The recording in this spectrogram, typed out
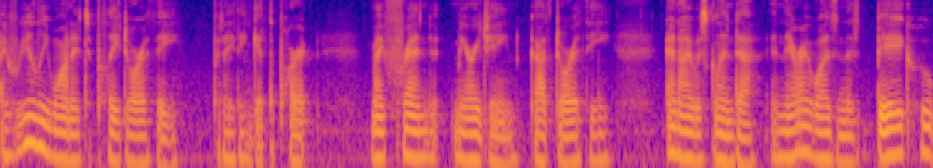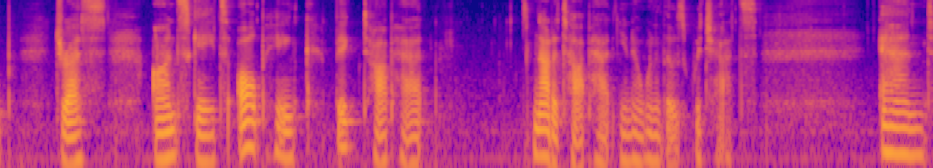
I really wanted to play Dorothy, but I didn't get the part. My friend Mary Jane got Dorothy, and I was Glinda. And there I was in this big hoop dress on skates, all pink, big top hat. Not a top hat, you know, one of those witch hats. And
